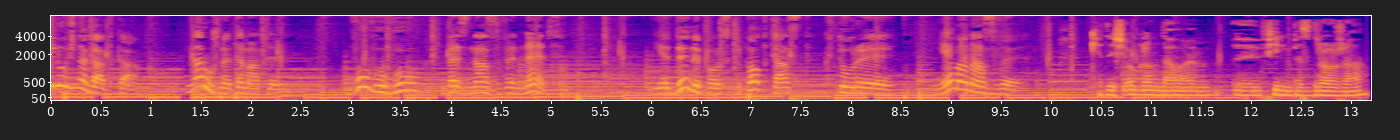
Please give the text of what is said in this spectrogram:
i luźna gadka na różne tematy. www.beznazwy.net Jedyny polski podcast, który nie ma nazwy. Kiedyś oglądałem y, film Bezdroża.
